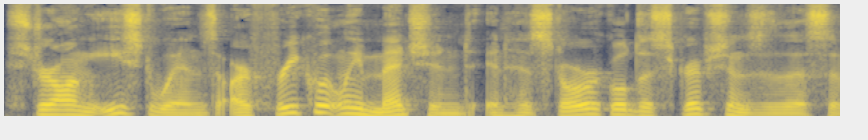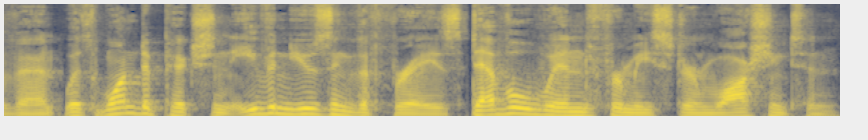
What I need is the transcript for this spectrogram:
Strong east winds are frequently mentioned in historical descriptions of this event, with one depiction even using the phrase devil wind from eastern Washington.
